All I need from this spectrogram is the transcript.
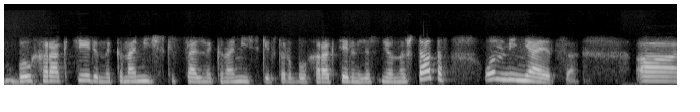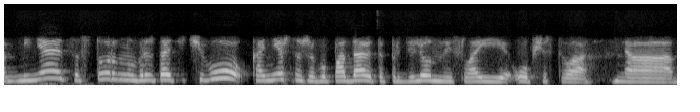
был характерен экономически, социально-экономический, который был характерен для Соединенных Штатов, он меняется. А, меняется в сторону, в результате чего, конечно же, выпадают определенные слои общества, а,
